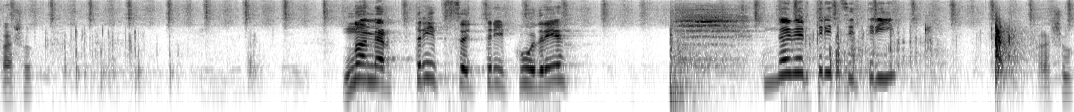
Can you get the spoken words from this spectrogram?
Прошу. Номер 33. Кудри. Номер 33. Прошу.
